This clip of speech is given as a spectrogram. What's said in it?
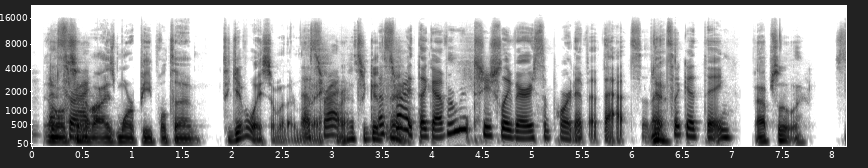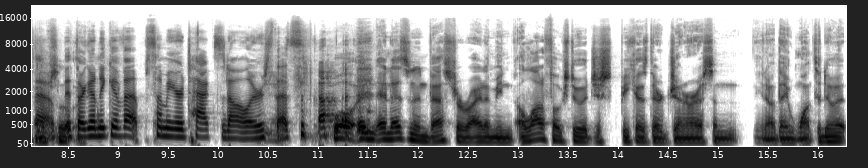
Mm-hmm. It will incentivize right. more people to to give away some of their money. That's right. right? That's a good that's thing. right. The government's usually very supportive of that. So that's yeah. a good thing. Absolutely. So Absolutely. if they're going to give up some of your tax dollars, that's about well, and, and as an investor, right? I mean, a lot of folks do it just because they're generous and you know they want to do it.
